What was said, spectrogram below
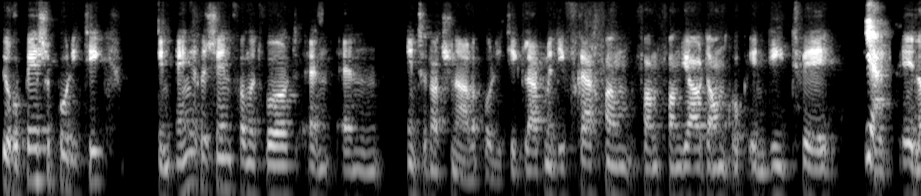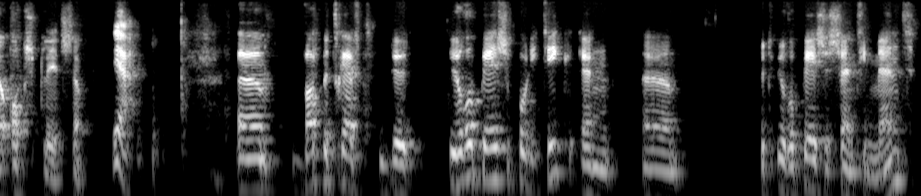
Europese politiek in engere zin van het woord en, en internationale politiek. Laat me die vraag van, van, van jou dan ook in die twee ja. delen opsplitsen. Ja. Uh, wat betreft de Europese politiek en ehm, het Europese sentiment,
